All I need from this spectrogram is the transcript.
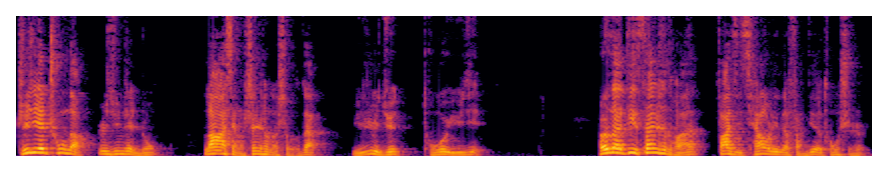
直接冲到日军阵中。拉响身上的手榴弹，与日军同归于尽。而在第三师团发起强有力的反击的同时，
